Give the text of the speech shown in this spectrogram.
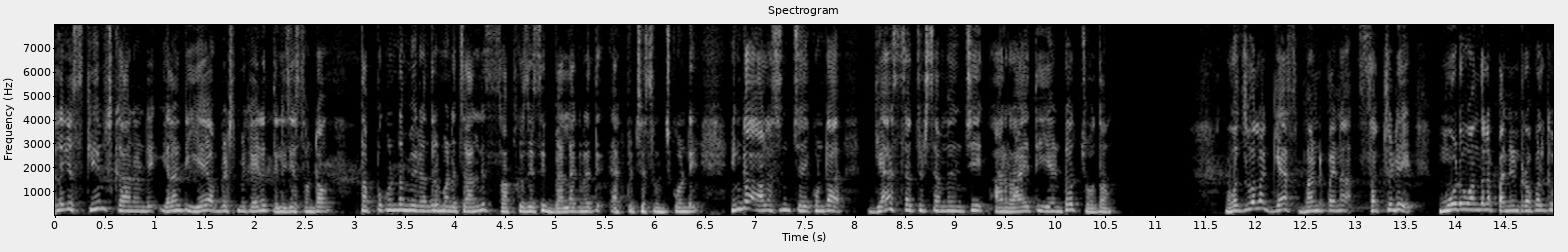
అలాగే స్కీమ్స్ కానివ్వండి ఇలాంటి ఏ అప్డేట్స్ మీకైనా తెలియజేస్తుంటాం. తప్పకుండా మీరందరూ మన ఛానల్ని సబ్స్క్రైబ్ చేసి బెల్ ఐకాన్ అయితే యాక్టివేట్ చేసి ఉంచుకోండి. ఇంకా ఆలస్యం చేయకుండా గ్యాస్ సబ్సిడీ సంబంధించి ఆ రాయితీ ఏంటో చూద్దాం. ఉజ్వల గ్యాస్ బండ్ పైన సబ్సిడీ మూడు వందల పన్నెండు రూపాయలకు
